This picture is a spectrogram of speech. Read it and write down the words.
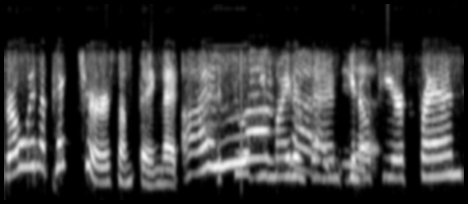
throw in a picture or something that I the two of you might have been, you know, to your friend.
